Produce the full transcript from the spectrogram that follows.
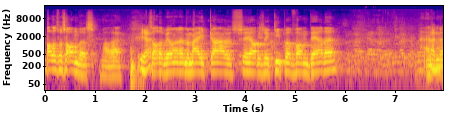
alles was anders. Maar uh, ja? ze hadden bij, bij mij KFC hadden ze een keeper van derde. En, en uh,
